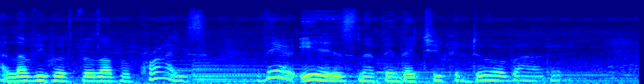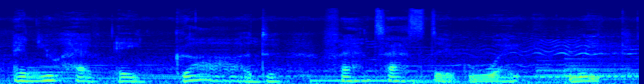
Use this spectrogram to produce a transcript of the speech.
I love you with the love of Christ. There is nothing that you can do about it. And you have a God fantastic way, week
